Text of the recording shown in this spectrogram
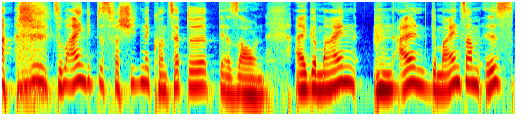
Zum einen gibt es verschiedene Konzepte der Saunen. Allgemein allen gemeinsam ist,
